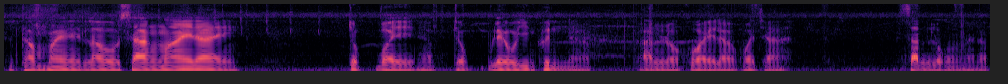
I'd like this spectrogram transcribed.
จะทำให้เราสร้างไม้ได้ จบไวนะครับ จบเร็วยิ่งขึ้นนะครับ การรอคอยเราก็จะสั้นลงนะครับ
